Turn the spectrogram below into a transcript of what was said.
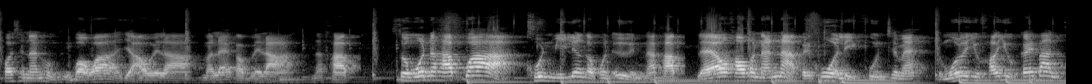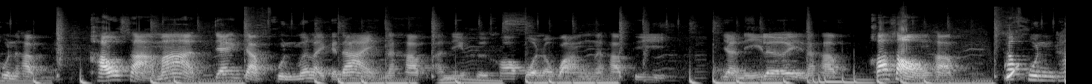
เพราะฉะนั้นผมถึงบอกว่าอย่าเอาเวลามาแลกกับเวลานะครับ สมมตินะครับว่าคุณมีเรื่องกับคนอื่นนะครับ แล้วเขาคนนั้นน่ะเป็นคู่อริคุณใช่ไหมสมมติว่าอยู่เขาอยู่ใกล้บ้านคุณนะครับ เขาสามารถแจ้งจับคุณเมื่อไหร่ก็ได้นะครับ อันนี้คือข้อควรระวังนะครับที่อย่าหนีเลยนะครับ ข้อ 2 ครับ ถ้าคุณท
